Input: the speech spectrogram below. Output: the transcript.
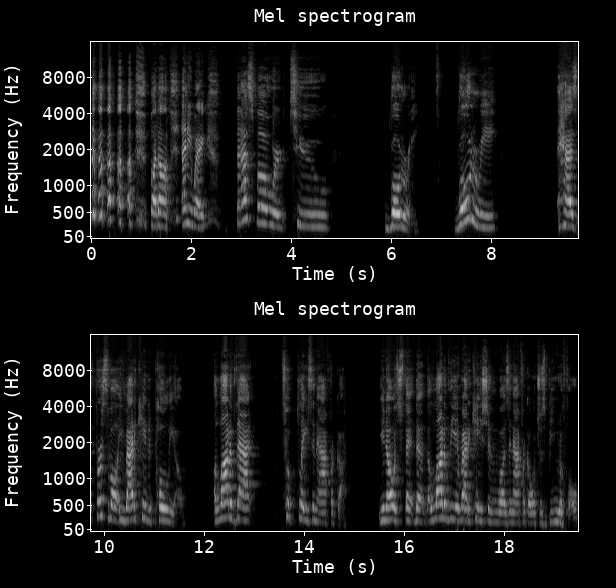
But uh anyway fast forward to rotary rotary has first of all eradicated polio. A lot of that took place in africa. You know it's the, the, a lot of the eradication was in africa which was beautiful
